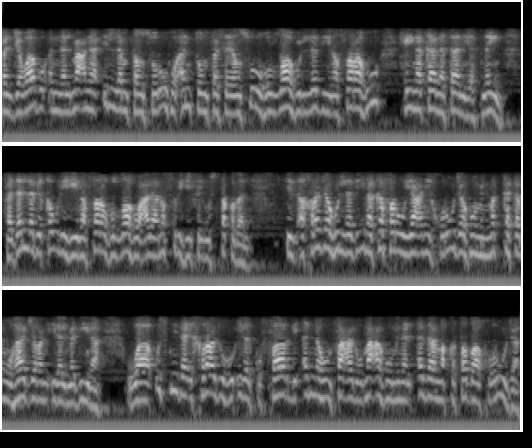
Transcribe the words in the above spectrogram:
فالجواب أن المعنى إن لم تنصروه أنتم فسينصره الله الذي نصره حين كان ثاني اثنين. فدل بقوله نصره الله على نصره في المستقبل. إذ أخرجه الذين كفروا يعني خروجه من مكة مهاجرا إلى المدينة وأسند إخراجه إلى الكفار لأنهم فعلوا معه من الأذى ما اقتضى خروجه.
